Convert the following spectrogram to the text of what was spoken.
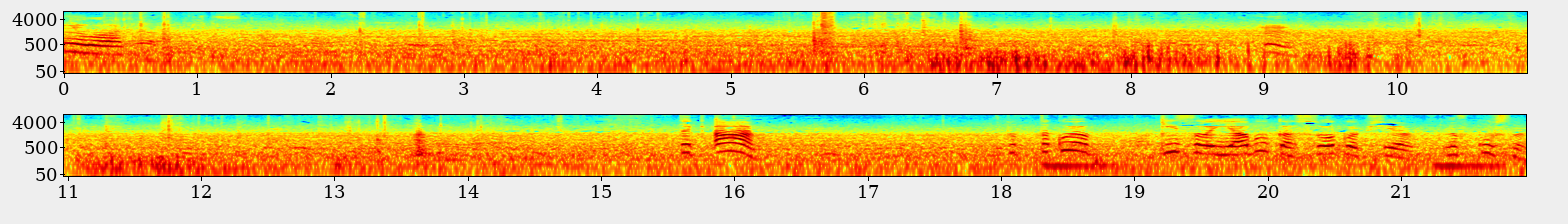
Ну вот. Так, а, тут такое кислое яблоко, сок вообще, ну вкусно.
